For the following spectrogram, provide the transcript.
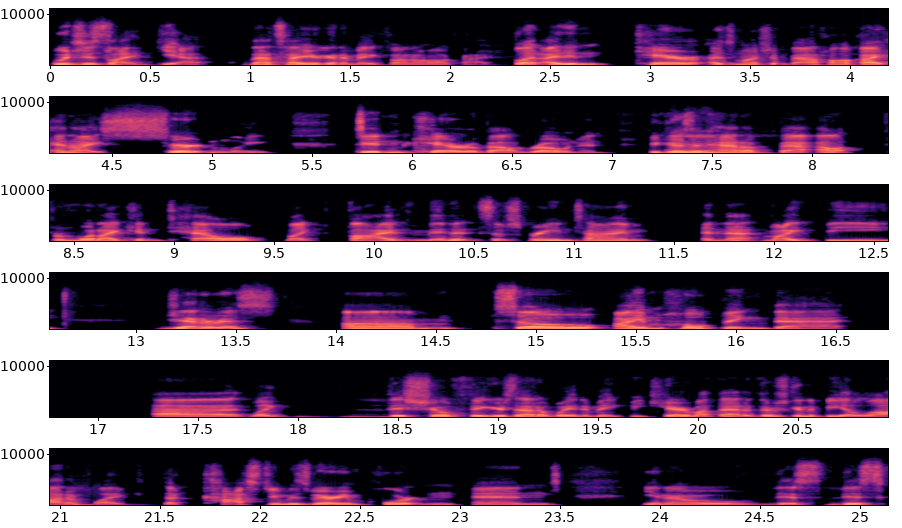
which is like, yeah, that's how you're gonna make fun of Hawkeye. But I didn't care as much about Hawkeye, and I certainly didn't care about Ronin because it Mm. had about, from what I can tell, like five minutes of screen time, and that might be generous. Um, so I'm hoping that uh like this show figures out a way to make me care about that if there's going to be a lot of like the costume is very important and you know this this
